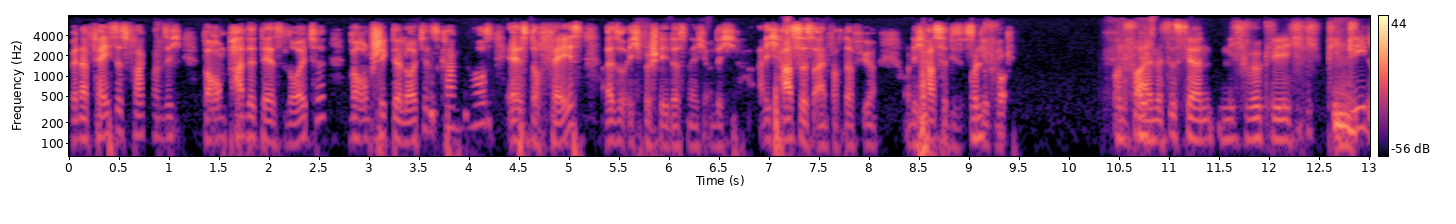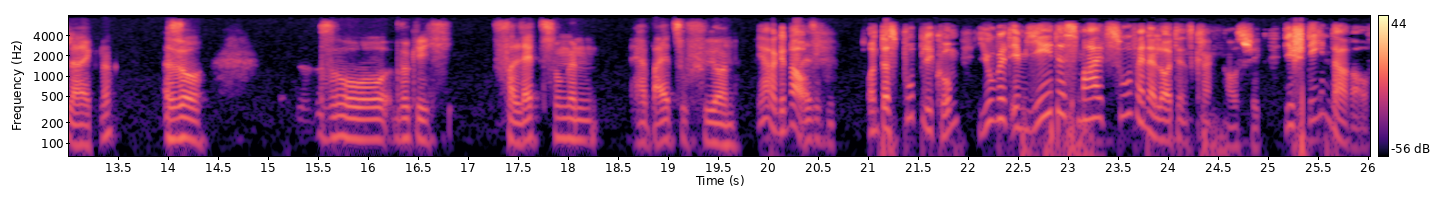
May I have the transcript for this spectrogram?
Wenn er Face ist, fragt man sich, warum pandet der jetzt Leute? Warum schickt er Leute ins Krankenhaus? Er ist doch Face. Also ich verstehe das nicht und ich, ich hasse es einfach dafür und ich hasse dieses Und vor- Gimmick. Und vor allem, es ist ja nicht wirklich PG-like, ne? Also, so wirklich Verletzungen herbeizuführen. Ja, genau. Und das Publikum jubelt ihm jedes Mal zu, wenn er Leute ins Krankenhaus schickt. Die stehen darauf.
